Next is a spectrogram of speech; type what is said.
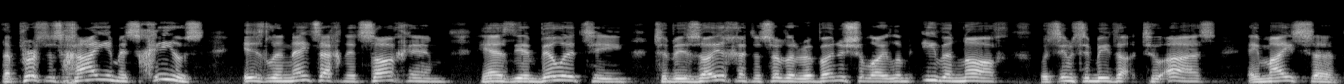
The person's Chayim is Chius, is Lenetzach Netzachim. He has the ability to be Zoicha to serve the Rabbanu Shalom, even noch, which seems to be to, to us a Maisa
